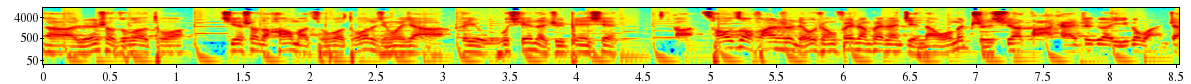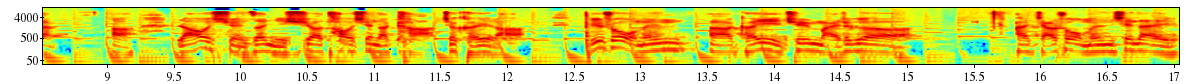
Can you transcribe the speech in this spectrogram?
啊人手足够多，接收的号码足够多的情况下啊，可以无限的去变现啊。操作方式流程非常非常简单，我们只需要打开这个一个网站。啊，然后选择你需要套现的卡就可以了啊。比如说我们啊可以去买这个啊，假如说我们现在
